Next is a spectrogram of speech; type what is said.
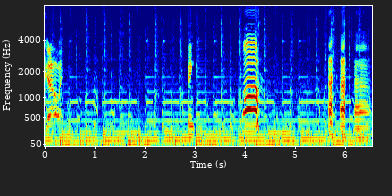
get out of the way. Pink. Oh!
